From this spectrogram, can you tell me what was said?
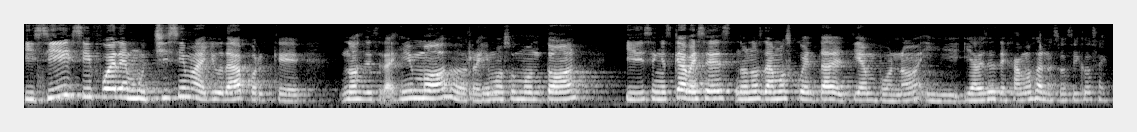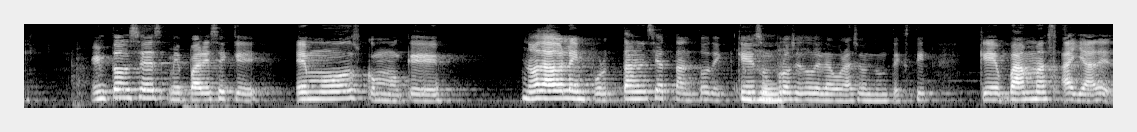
Y sí, sí fue de muchísima ayuda porque nos distrajimos, nos reímos un montón y dicen es que a veces no nos damos cuenta del tiempo, ¿no? Y, a veces dejamos a nuestros hijos aquí. Entonces me parece que hemos como que no dado la importancia tanto de qué es un proceso de elaboración de un textil, que va más allá de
